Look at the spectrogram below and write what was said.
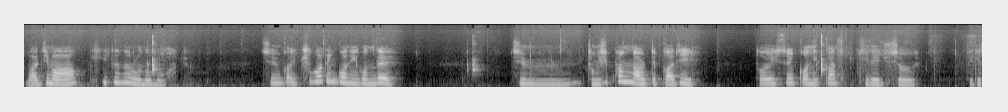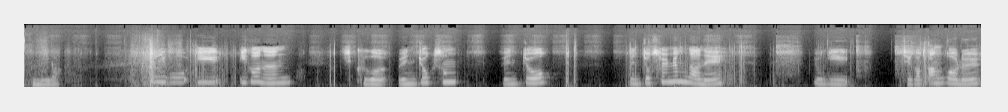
마지막 히든으로 넘어가죠. 지금까지 추가된 건 이건데, 지금 정식판 나올 때까지 더 있을 거니까 기대해 주셔도 되겠습니다. 그리고 이, 이거는 그거 왼쪽 성, 왼쪽, 왼쪽 설명단에 여기 제가 깐 거를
